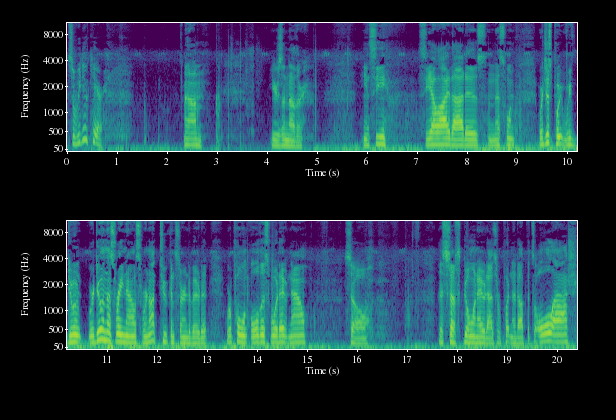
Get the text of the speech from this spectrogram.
So we do care. Um, here's another. You can see, see how high that is and this one. We're just put, we've doing, we're doing this right now, so we're not too concerned about it. We're pulling all this wood out now. So this stuff's going out as we're putting it up. It's all ash.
